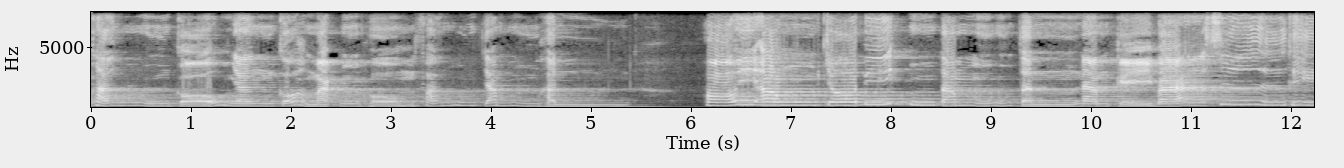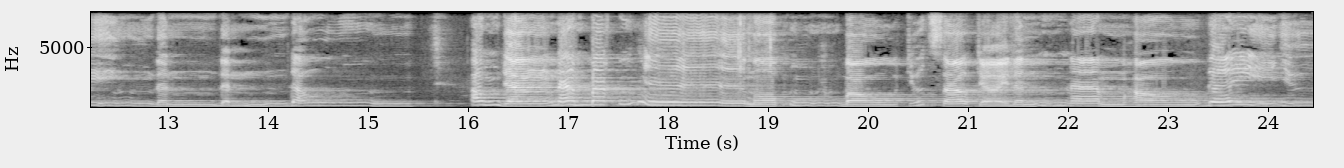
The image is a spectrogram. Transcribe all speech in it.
thân, Cổ nhân có mặt hồn phấn trăm hình. Hỏi ông cho biết tâm tình Nam kỳ ba sư thiên đình định đâu? Ông rằng Nam Bắc một bầu Trước sao trời đỉnh Nam Hầu đế dương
